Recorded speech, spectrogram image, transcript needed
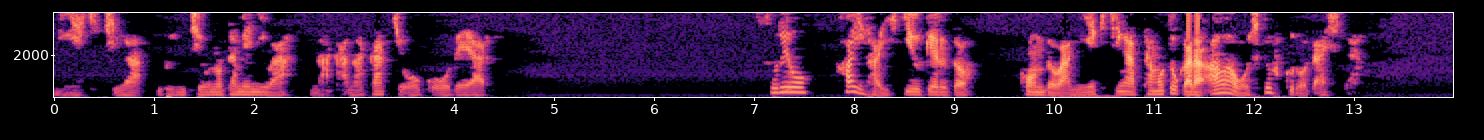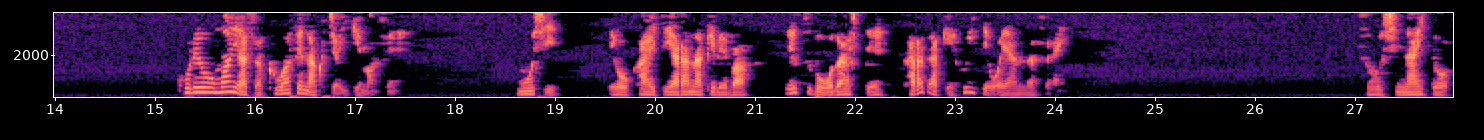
三重吉は文鳥のためにはなかなか強硬である。それをはいはい引き受けると、今度は三重吉がたもとから泡を一袋出した。これを毎朝食わせなくちゃいけません。もし、絵を描いてやらなければ、絵壺を出して殻だけ吹いておやんなさい。そうしないと、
